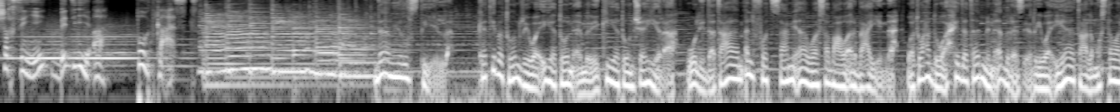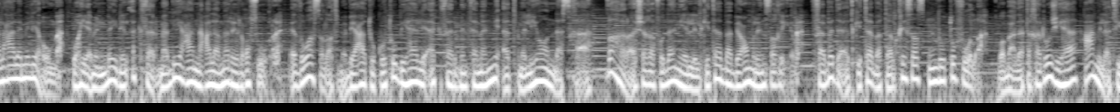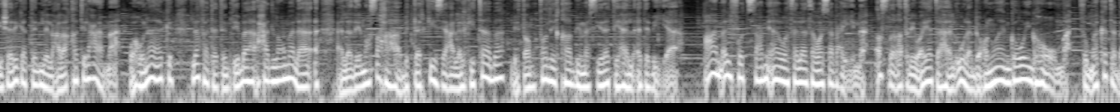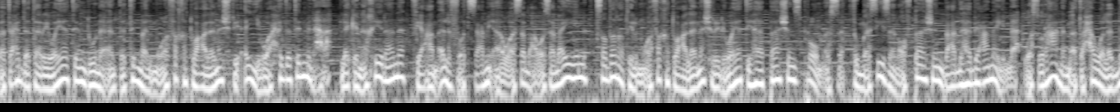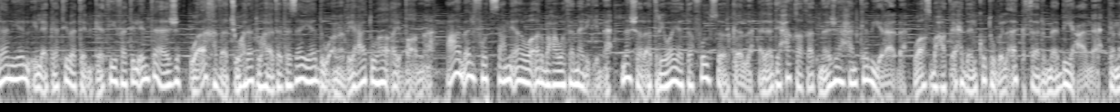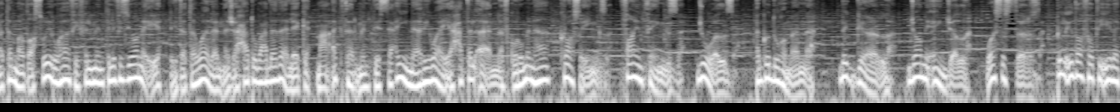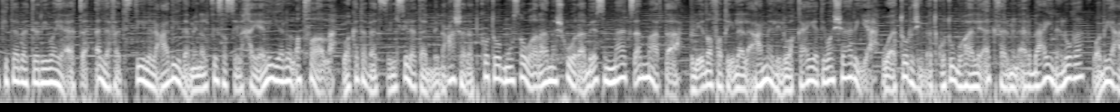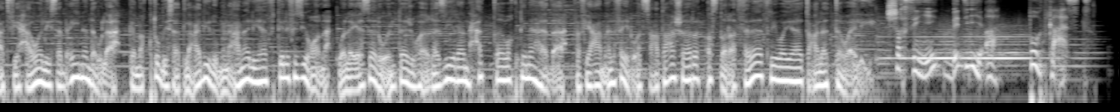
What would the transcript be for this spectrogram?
شخصية بدقيقة. بودكاست. دانيال ستيل. كاتبة روائية أمريكية شهيرة ولدت عام 1947 وتعد واحدة من أبرز الروائيات على مستوى العالم اليوم وهي من بين الأكثر مبيعا على مر العصور إذ وصلت مبيعات كتبها لأكثر من 800 مليون نسخة. ظهر شغف دانيال للكتابة بعمر صغير فبدأت كتابة القصص منذ الطفولة وبعد تخرجها عملت في شركة للعلاقات العامة وهناك لفتت انتباه أحد العملاء الذي نصحها بالتركيز على الكتاب الكتابة لتنطلق بمسيرتها الأدبية. عام 1973 أصدرت روايتها الأولى بعنوان Going Home ثم كتبت عدة روايات دون أن تتم الموافقة على نشر أي واحدة منها. لكن أخيرا في عام 1977 صدرت الموافقة على نشر روايتها Passion's Promise ثم Season of Passion بعدها بعامين. وسرعان ما تحولت دانيال إلى كاتبة كثيفة الإنتاج وأخذت شهرتها تتزايد ومبيعاتها أيضا. عام 1984 نشرت رواية Full Full Circle التي حققت نجاحا كبيرا وأصبحت إحدى الكتب الأكثر مبيعا كما تم تصويرها في فيلم تلفزيوني لتتوالى النجاحات بعد ذلك مع أكثر من 90 رواية حتى الآن. نذكر منها Crossings Fine Things Jewels A Good Woman Big Girl Johnny Angel و Sisters بالإضافة إلى كتابة الروايات ألفت ستيل العديد من القصص الخيالية للأطفال وكتبت سلسلة من عشرة كتب مصورة مشهورة باسم Max and Martha بالإضافة إلى الأعمال الواقعية والشعرية وترجمت كتبها لأكثر من أربعين لغة وبيعت في حوالي سبعين دولة كما اقتبست العديد من أعمالها في التلفزيون ولا يزال إنتاجها غزيرا حتى وقتنا هذا. ففي عام 2019 أصدرت ثلاث روايات على التوالي شخصية بدقيقة. بودكاست.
